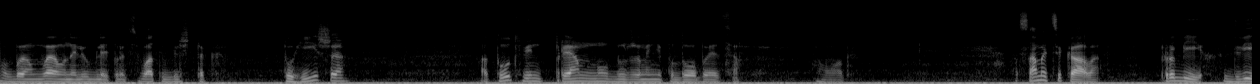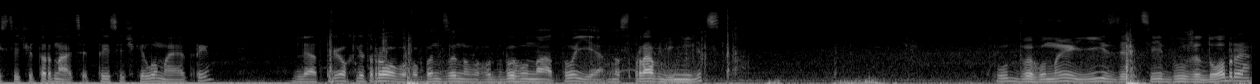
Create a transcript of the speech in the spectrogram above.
В BMW вони люблять працювати більш так тугіше. А тут він прям ну, дуже мені подобається. От. А саме цікаве, пробіг 214 тисяч кілометрів. Для 3-літрового бензинового двигуна то є насправді ніц. Тут двигуни їздять ці дуже добре.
